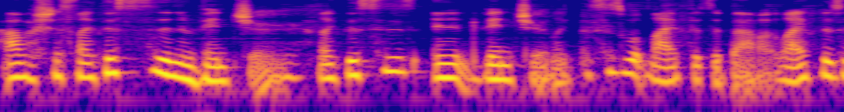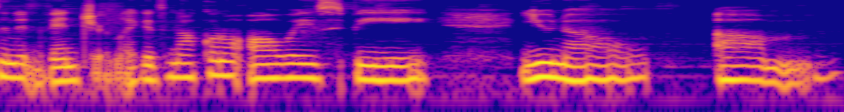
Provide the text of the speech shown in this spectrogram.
I was just like, this is an adventure. Like this is an adventure. Like this is what life is about. Life is an adventure. Like it's not going to always be, you know, um,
